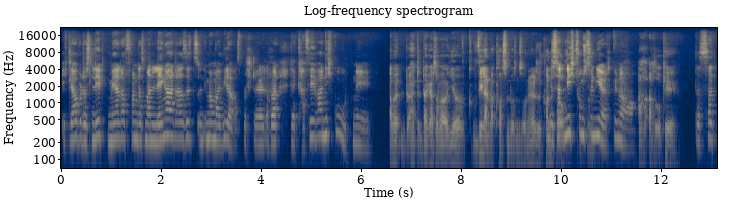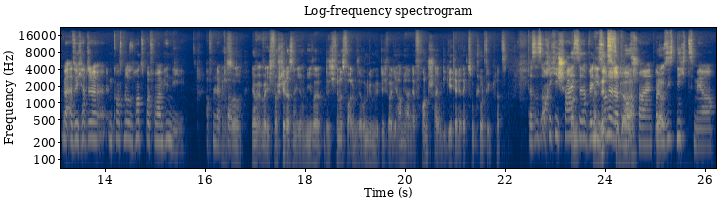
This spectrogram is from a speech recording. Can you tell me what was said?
ich glaube, das lebt mehr davon, dass man länger da sitzt und immer mal wieder was bestellt. Aber der Kaffee war nicht gut, nee. Aber da, hat- da gab es aber hier, WLAN war kostenlos und so, ne? Also du konntest Das hat auch- nicht funktioniert, genau. Ach, ach, okay. Das hat, also ich hatte einen kostenlosen Hotspot von meinem Handy auf dem Laptop. Also, ja, ich verstehe das nämlich auch nie, weil ich finde es vor allem sehr ungemütlich, weil die haben ja an der Frontscheibe, die geht ja direkt zum Klotwigplatz. Das ist auch richtig scheiße, Und wenn die Sonne da drauf scheint, weil ja. du siehst nichts mehr.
